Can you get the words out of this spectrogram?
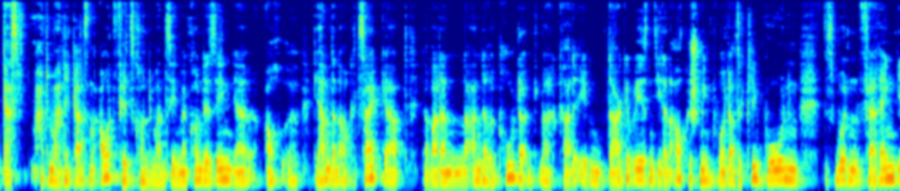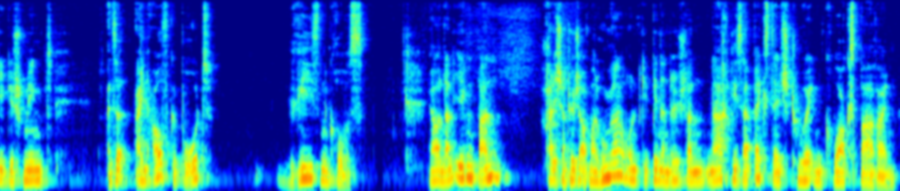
das hatte man die ganzen Outfits konnte man sehen. Man konnte sehen, ja, auch, äh, die haben dann auch gezeigt gehabt, da war dann eine andere Crew da, gerade eben da gewesen, die dann auch geschminkt wurde. Also Klingonen, es wurden Ferengi geschminkt. Also ein Aufgebot, riesengroß. Ja, und dann irgendwann hatte ich natürlich auch mal Hunger und bin natürlich dann nach dieser Backstage-Tour in Quarks Bar rein.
